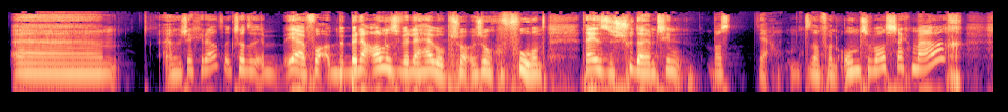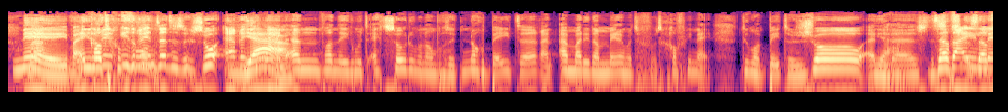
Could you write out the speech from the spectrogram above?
ehm, eh, hoe zeg je dat? Ik zou het ja, voor, b- bijna alles willen hebben op zo- zo'n gevoel. Want tijdens de shoot, misschien was. Ja, omdat het dan van ons was, zeg maar. nee, maar, ik iedereen, had het gevoel... iedereen zette zich zo erg Ja. in. En van nee, je moet echt zo doen, want dan wordt het nog beter. En Emma die dan meer met de fotografie. Nee, doe maar beter zo. En Ja. eh, Zelfs, zelfs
